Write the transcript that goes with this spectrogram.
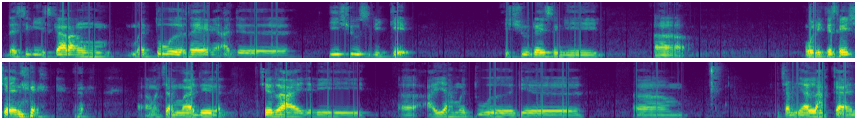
dari segi sekarang mertua saya ni ada isu sedikit. Isu dari segi uh, molestation uh, macam ada cerai jadi uh, ayah mertua dia um, macam menyalahkan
